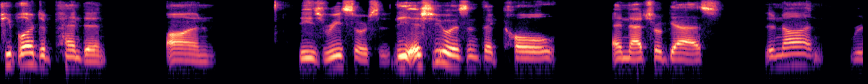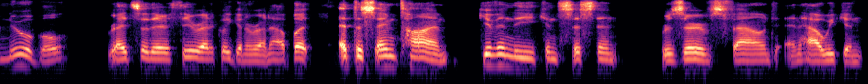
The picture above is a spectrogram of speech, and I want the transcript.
people are dependent on these resources. The issue isn't that coal and natural gas, they're not renewable, right? So they're theoretically going to run out. But at the same time, given the consistent reserves found and how we can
